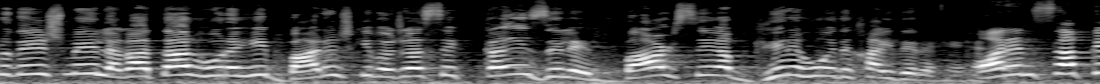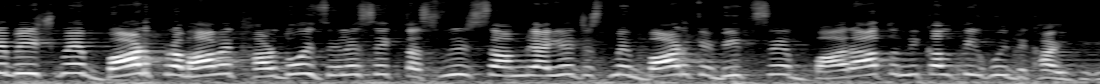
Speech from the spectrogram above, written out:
प्रदेश में लगातार हो रही बारिश की वजह से कई ज़िले बाढ़ से अब घिरे हुए दिखाई दे रहे हैं। और इन सब के बीच में बाढ़ प्रभावित हरदोई ज़िले से एक तस्वीर सामने आई है जिसमें बाढ़ के बीच से बारात निकलती हुई दिखाई दी।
